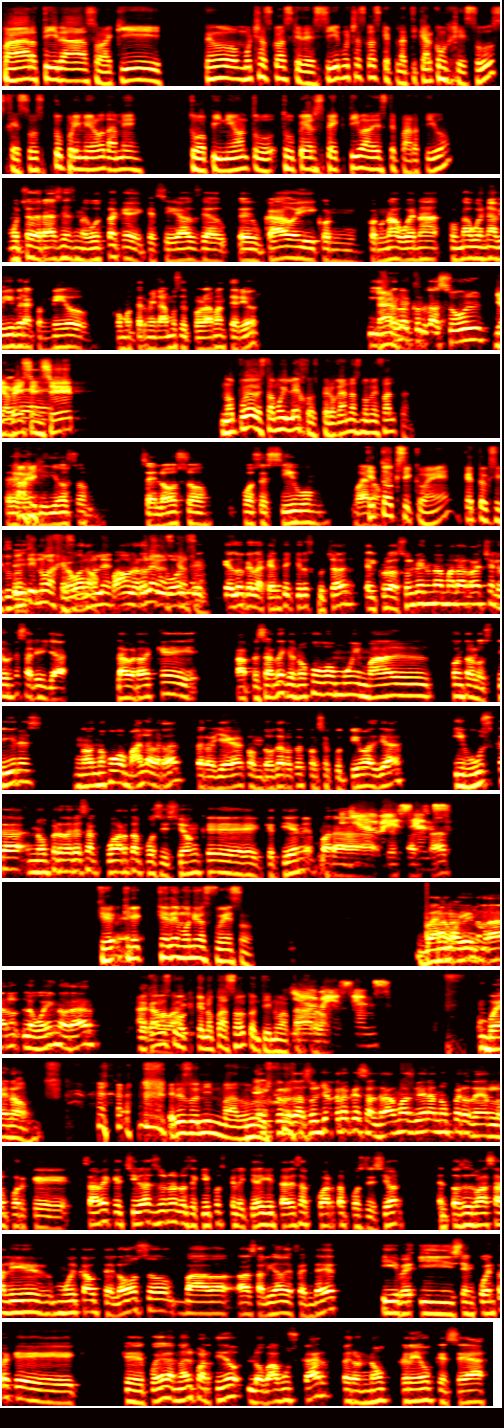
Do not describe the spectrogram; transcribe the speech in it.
Partidazo. Aquí tengo muchas cosas que decir, muchas cosas que platicar con Jesús. Jesús, tú primero dame tu opinión, tu, tu perspectiva de este partido. Muchas gracias. Me gusta que, que sigas de edu- educado y con, con una buena, con una buena vibra conmigo, como terminamos el programa anterior. Y Claro. el Cruz Azul. Ya ves, Sense. No puedo, está muy lejos, pero ganas no me faltan. eh, envidioso, celoso, posesivo. Bueno, Qué tóxico, ¿eh? Qué tóxico. Sí, Continúa, Pero Jesús. bueno, no le- vamos a hablar no de fútbol, que es lo que la gente quiere escuchar. El Cruz Azul viene una mala racha y le urge salir ya. La verdad que, a pesar de que no jugó muy mal contra los Tigres, no, no jugó mal, la verdad, pero llega con dos derrotas consecutivas ya y busca no perder esa cuarta posición que, que tiene para descansar. ¿Qué, qué, qué demonios fue eso? Bueno, voy a ignorar, lo voy a ignorar. pero Hagamos como que no pasó, continúa. Claro. Bueno, Eres un inmaduro. El Cruz Azul yo creo que saldrá más bien a no perderlo porque sabe que Chivas es uno de los equipos que le quiere quitar esa cuarta posición. Entonces va a salir muy cauteloso, va a salir a defender y, ve- y se encuentra que, que puede ganar el partido, lo va a buscar, pero no creo que sea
